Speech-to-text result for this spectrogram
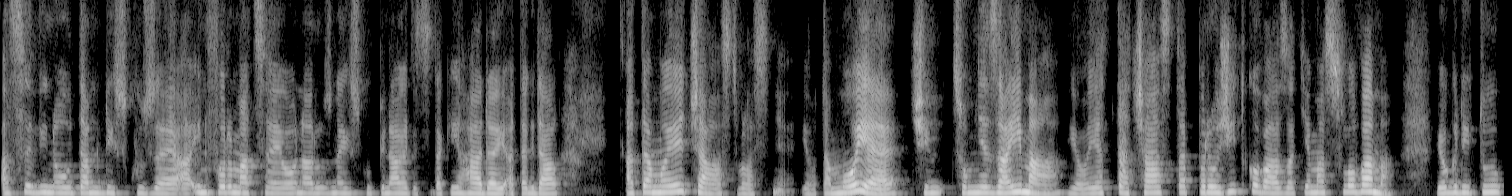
a se vinou tam diskuze a informace, jo, na různých skupinách, teď se taky hádají a tak dál. A ta moje část vlastně, jo, ta moje, čím, co mě zajímá, jo, je ta část ta prožitková za těma slovama, jo, kdy tu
